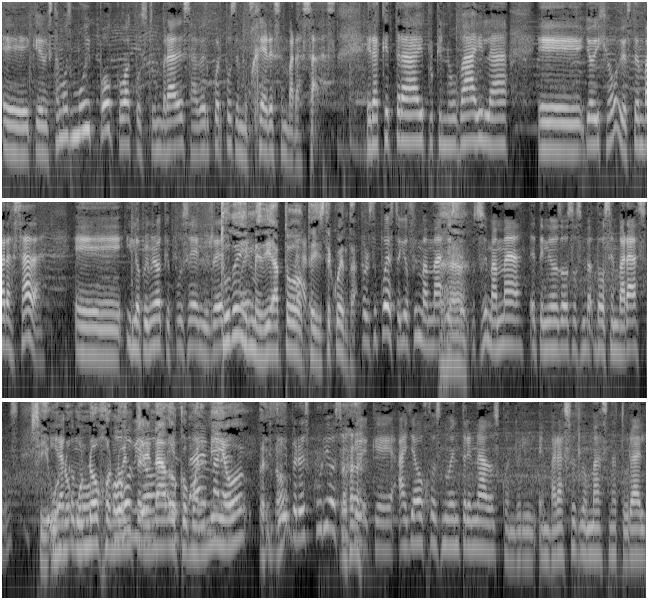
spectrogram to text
eh, que estamos muy poco acostumbrados a ver cuerpos de mujeres embarazadas. Era que trae, porque no baila. Eh, yo dije, obvio, está embarazada. Eh, y lo primero que puse en mis redes. ¿Tú de inmediato te diste cuenta? Por supuesto, yo fui mamá, yo soy, mamá, he tenido dos, dos, embarazos. Sí, un, ojo no entrenado como el mío. Sí, pero es curioso que, haya ojos no entrenados cuando el embarazo es lo más natural.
